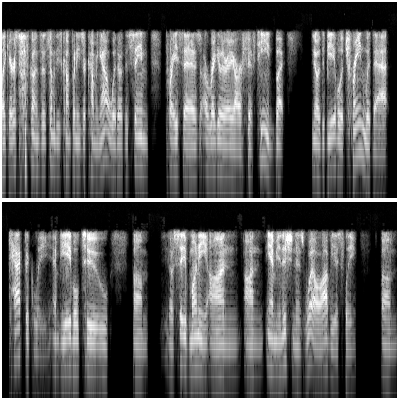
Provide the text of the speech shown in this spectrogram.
like airsoft guns that some of these companies are coming out with are the same price as a regular AR-15 but you know to be able to train with that tactically and be able to um, you know save money on on ammunition as well. Obviously, um,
